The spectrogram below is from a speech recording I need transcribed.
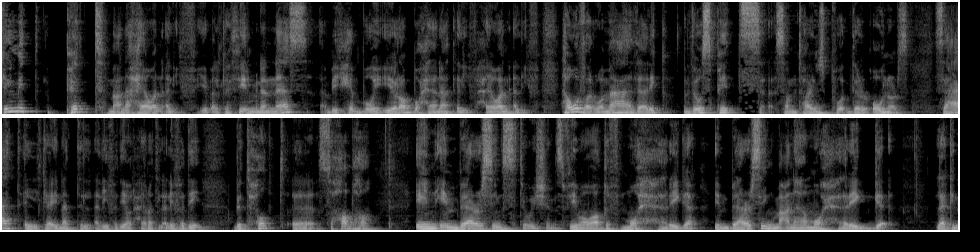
كلمة pet معناها حيوان أليف. يبقى الكثير من الناس بيحبوا إيه؟ يربوا حيوانات أليف حيوان أليف. However ومع ذلك those pets sometimes put their owners. ساعات الكائنات الأليفة دي أو الحيوانات الأليفة دي بتحط آه، صحابها in embarrassing situations. في مواقف محرجة. Embarrassing معناها محرج. لكن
